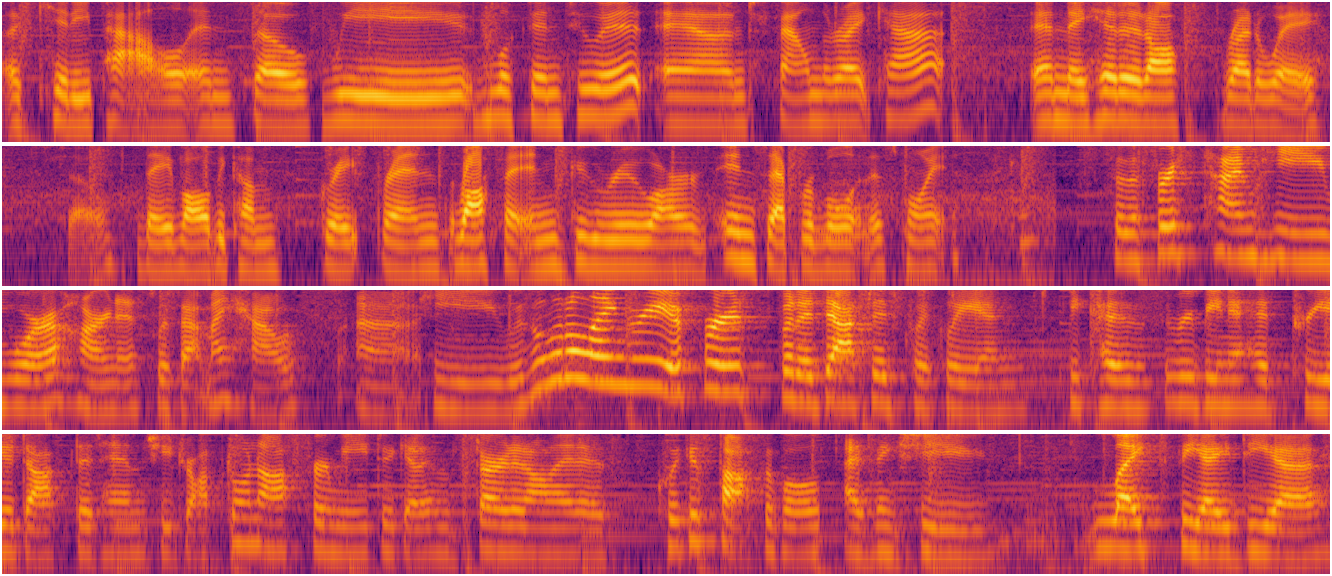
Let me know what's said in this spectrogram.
a kitty pal. And so we looked into it and found the right cat and they hit it off right away. So they've all become great friends. Rafa and Guru are inseparable at this point. So the first time he wore a harness was at my house. Uh, he was a little angry at first, but adapted quickly. And because Rubina had pre-adopted him, she dropped one off for me to get him started on it as quick as possible. I think she liked the idea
